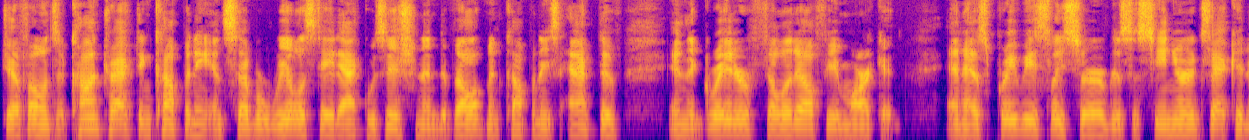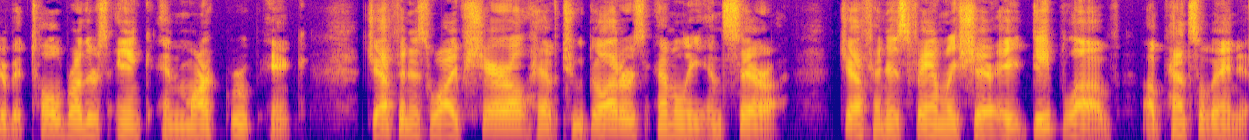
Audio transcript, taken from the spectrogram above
Jeff owns a contracting company and several real estate acquisition and development companies active in the greater Philadelphia market and has previously served as a senior executive at Toll Brothers Inc. and Mark Group Inc. Jeff and his wife Cheryl have two daughters, Emily and Sarah. Jeff and his family share a deep love of Pennsylvania.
